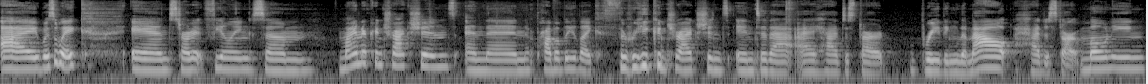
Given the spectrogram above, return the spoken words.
I was awake and started feeling some minor contractions, and then probably like three contractions into that, I had to start breathing them out, had to start moaning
